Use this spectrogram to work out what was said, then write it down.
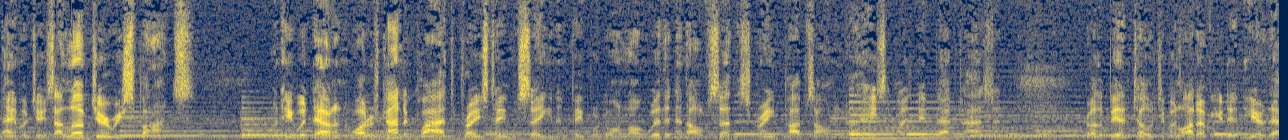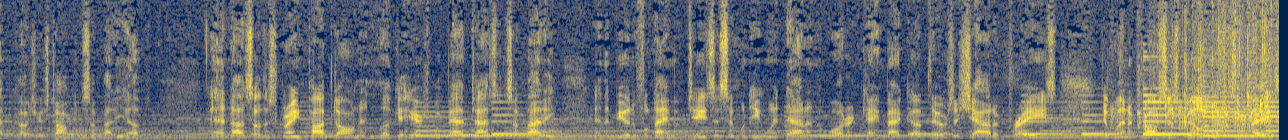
name of Jesus. I loved your response when he went down in the water. It was kind of quiet. The praise team was singing, and people were going along with it. And all of a sudden, the screen pops on, and you're "Hey, somebody's being baptized." And Brother Ben told you, but a lot of you didn't hear that because you was talking to somebody else. And uh, so the screen popped on, and look at here, we're baptizing somebody in the beautiful name of Jesus. And when he went down in the water and came back up, there was a shout of praise that went across this building. It was amazing.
